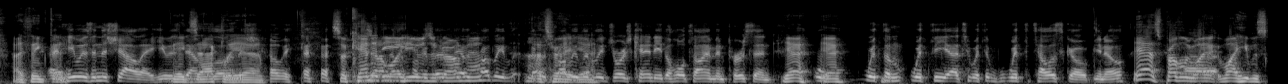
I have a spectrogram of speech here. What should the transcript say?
I think that And he was in the chalet. He was Exactly, down below in the chalet. so. Kennedy, why he was a that grown was man? probably that That's was right, probably yeah. literally George Kennedy the whole time in person. yeah, yeah, With the with the uh, with the with the telescope, you know. yeah. It's probably why why he was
